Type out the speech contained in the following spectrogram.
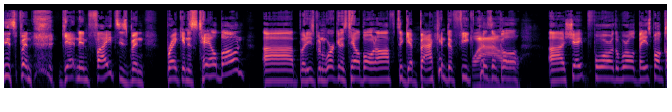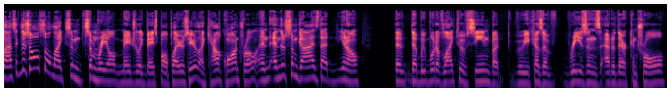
he's been getting in fights. He's been breaking his tailbone. Uh, but he's been working his tailbone off to get back into phy- Wow. physical uh, shape for the World Baseball Classic. There's also like some some real Major League Baseball players here, like Cal Quantrill, and and there's some guys that you know that that we would have liked to have seen, but because of reasons out of their control,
